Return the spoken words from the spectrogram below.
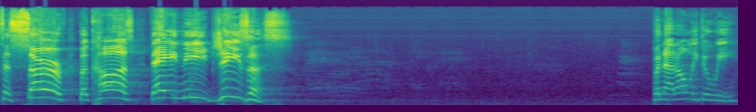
to serve because they need Jesus. But not only do we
